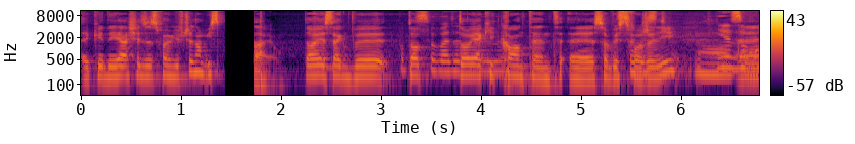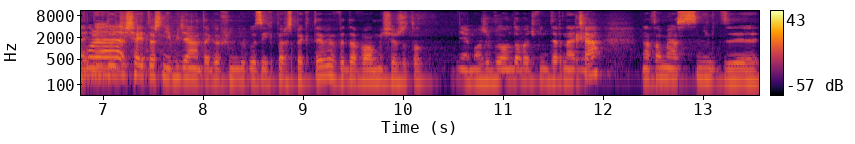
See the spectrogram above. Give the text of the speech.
e, kiedy ja siedzę ze swoją dziewczyną i spadają. To jest jakby to, to jaki content e, sobie stworzyli. No. Jezu, w E, ogóle... I do dzisiaj też nie widziałem tego filmiku z ich perspektywy. Wydawało mi się, że to nie może wylądować w internecie. Natomiast nigdy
